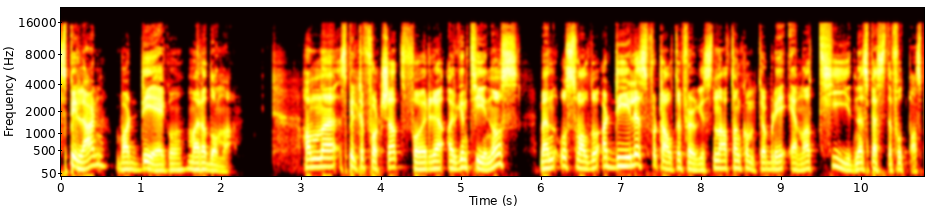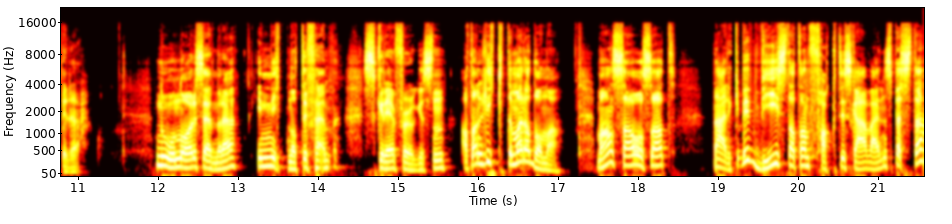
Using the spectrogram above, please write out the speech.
Spilleren var Diego Maradona. Han eh, spilte fortsatt for Argentinos, men Osvaldo Ardiles fortalte Ferguson at han kom til å bli en av tidenes beste fotballspillere. Noen år senere, i 1985, skrev Ferguson at han likte Maradona, men han sa også at det er ikke bevist at han faktisk er verdens beste,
